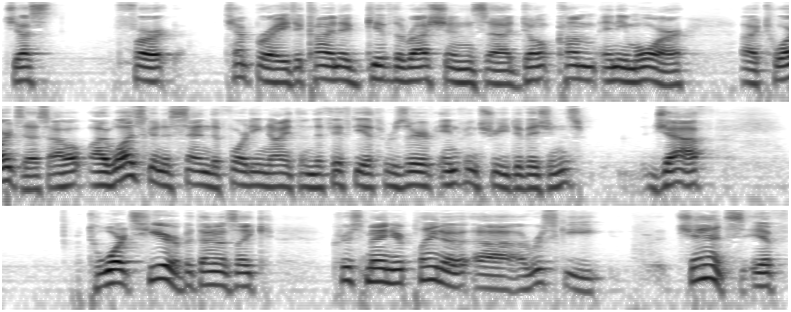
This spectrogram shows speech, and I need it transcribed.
just for temporary to kind of give the Russians uh, don't come anymore uh, towards us. I, I was going to send the 49th and the 50th Reserve Infantry Divisions, Jeff, towards here, but then I was like, Chris, man, you're playing a, a risky chance. If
